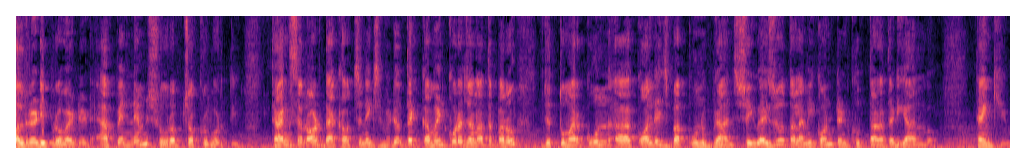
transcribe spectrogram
অলরেডি প্রোভাইডেড অ্যাপের name Sourav Chakraborty. Thanks a lot দেখা হচ্ছে নেক্সট ভিডিওতে কমেন্ট করে জানাতে পারো যে তোমার কোন কলেজ বা কোন ব্রাঞ্চ সেই ওয়াইজও তাহলে আমি কন্টেন্ট খুব তাড়াতাড়ি আনব। থ্যাংক ইউ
